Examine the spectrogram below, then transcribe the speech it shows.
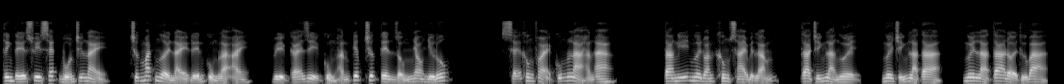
tinh tế suy xét bốn chữ này, trước mắt người này đến cùng là ai, vì cái gì cùng hắn kiếp trước tên giống nhau như lúc? Sẽ không phải cũng là hắn a? Ta nghĩ ngươi đoán không sai biệt lắm, ta chính là ngươi ngươi chính là ta, ngươi là ta đời thứ ba,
